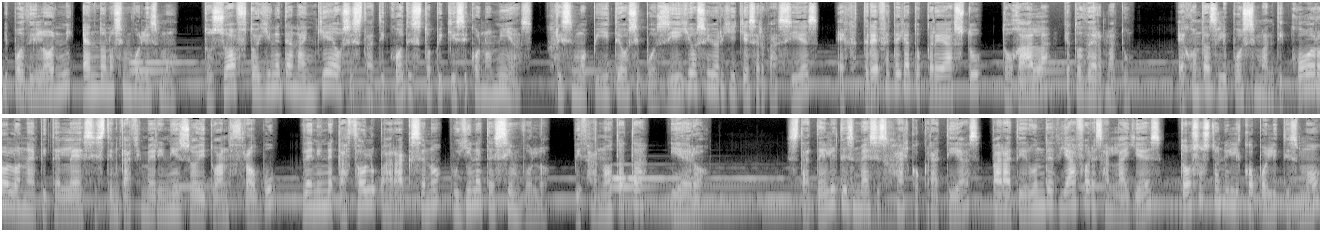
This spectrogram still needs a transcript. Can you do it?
υποδηλώνει έντονο συμβολισμό. Το ζώο αυτό γίνεται αναγκαίο συστατικό της τοπικής οικονομίας. Χρησιμοποιείται ως υποζύγιο σε γεωργικές εργασίες, εκτρέφεται για το κρέας του, το γάλα και το δέρμα του. Έχοντας λοιπόν σημαντικό ρόλο να επιτελέσει στην καθημερινή ζωή του ανθρώπου, δεν είναι καθόλου παράξενο που γίνεται σύμβολο, πιθανότατα ιερό. Στα τέλη της Μέσης Χαρκοκρατίας παρατηρούνται διάφορες αλλαγές τόσο στον υλικό πολιτισμό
